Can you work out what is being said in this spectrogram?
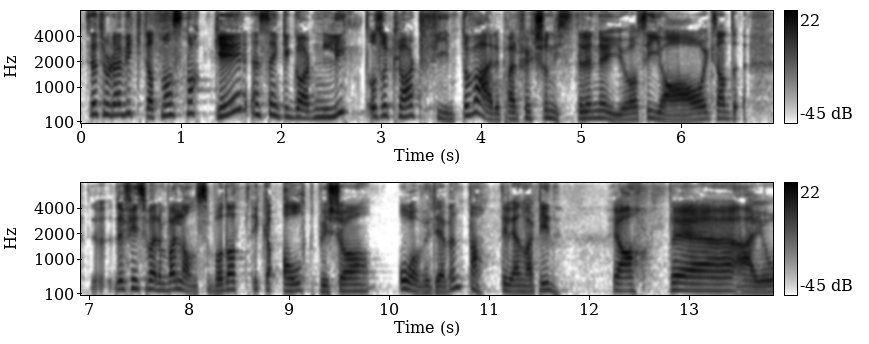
Så jeg tror det er viktig at man snakker, senker garden litt. Og så klart fint å være perfeksjonist eller nøye og si ja. Og? Det fins bare en balanse på det, at ikke alt blir så overdrevent da, til enhver tid. Ja, det er jo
